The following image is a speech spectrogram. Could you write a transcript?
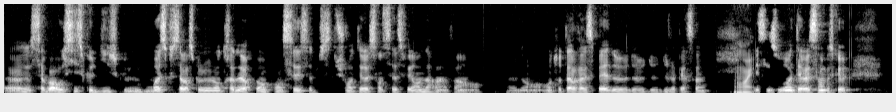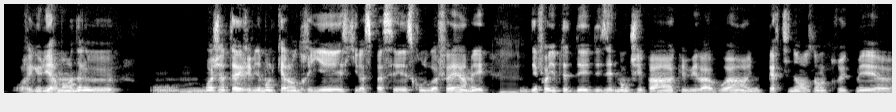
euh, savoir aussi ce que dit. moi, ce que, savoir ce que l'entraîneur peut en penser, c'est toujours intéressant si ça se fait en, enfin, en, en, total respect de, de, la personne. Et c'est souvent intéressant parce que régulièrement, on a le, moi, j'intègre évidemment le calendrier, ce qui va se passer, ce qu'on doit faire, mais hmm. des fois, il y a peut-être des, éléments que j'ai pas, que lui va avoir, une pertinence dans le truc, mais euh,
